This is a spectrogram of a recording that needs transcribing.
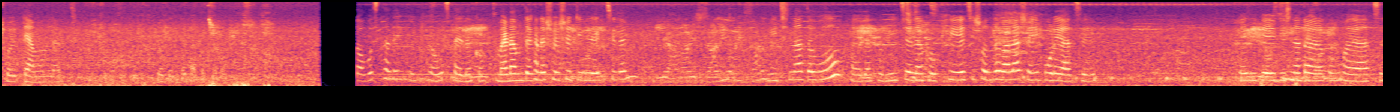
শরীরটা এমন লাগছে তো দেখতে থাকো চলো। অবস্থা দেখবে কি অবস্থায়? দেখো, ম্যাডাম তো এখানে শুয়ে শুয়ে টিভি দেখছিলেন। বিছনা তবু, এই দেখো, নিচে দেখো, খেয়েছি সন্ধ্যেবেলা সেই পড়ে আছে। এদিকে এই বিছনাটা এরকম হয়ে আছে।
